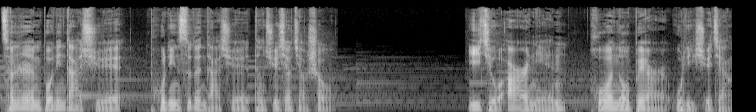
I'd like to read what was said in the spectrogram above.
曾任柏林大学、普林斯顿大学等学校教授。一九二二年获诺贝尔物理学奖。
